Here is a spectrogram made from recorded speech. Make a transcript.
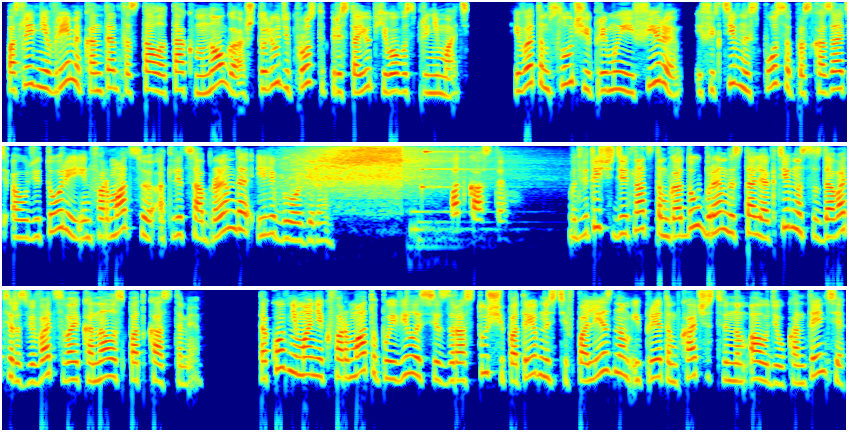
В последнее время контента стало так много, что люди просто перестают его воспринимать. И в этом случае прямые эфиры – эффективный способ рассказать аудитории информацию от лица бренда или блогера. Подкасты. В 2019 году бренды стали активно создавать и развивать свои каналы с подкастами. Такое внимание к формату появилось из-за растущей потребности в полезном и при этом качественном аудиоконтенте,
